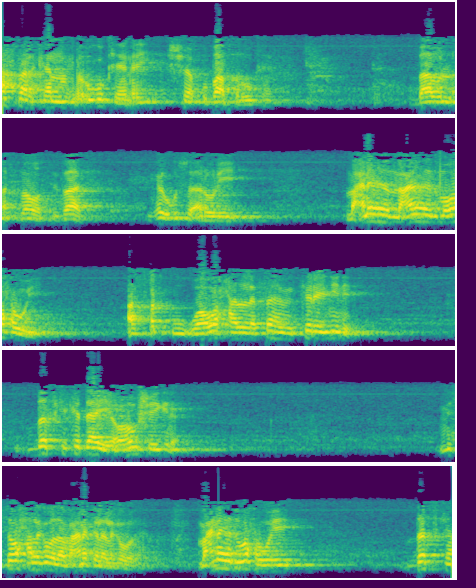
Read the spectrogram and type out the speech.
Asarkan muxuu ugu keenay sheekhu baabkan ugu keenay baab lasmaa wasifaat muxuu ugu soo arooriyey. Macnaheedu macnaheedu ma waxa weeye? Asarku waa waxaan la fahmi karaynin dadka ka daaya oo haw sheegina. Mise waxaa laga wadaa macno kale laga wadaa. Macnaheedu waxa weeye dadka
